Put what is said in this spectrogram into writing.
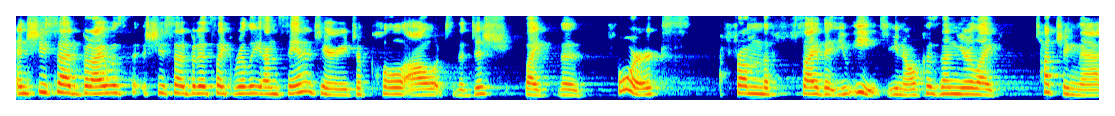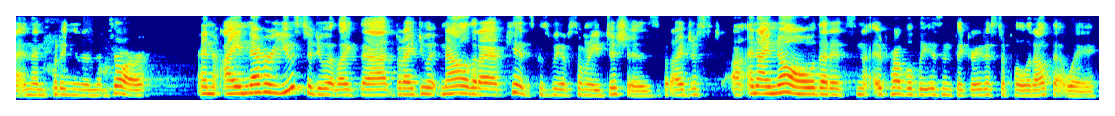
and she said, but I was. She said, but it's like really unsanitary to pull out the dish, like the forks, from the side that you eat. You know, because then you're like touching that and then putting it in the drawer. And I never used to do it like that, but I do it now that I have kids because we have so many dishes. But I just, uh, and I know that it's, not, it probably isn't the greatest to pull it out that way.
